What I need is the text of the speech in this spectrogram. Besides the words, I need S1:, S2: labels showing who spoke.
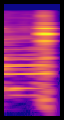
S1: Bye.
